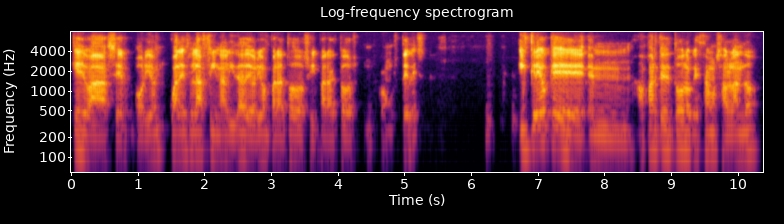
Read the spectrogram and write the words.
qué va a ser Orión, cuál es la finalidad de Orión para todos y para todos con ustedes. Y creo que, aparte de todo lo que estamos hablando,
